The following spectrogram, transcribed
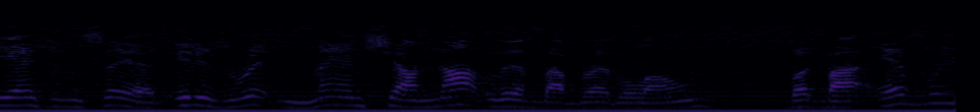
He answered and said, It is written, Man shall not live by bread alone, but by every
